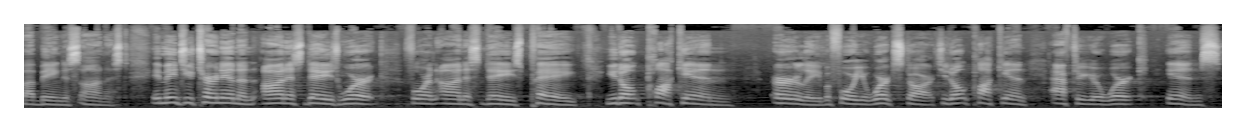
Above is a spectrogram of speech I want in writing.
by being dishonest. It means you turn in an honest day's work for an honest day's pay. You don't clock in early before your work starts. You don't clock in after your work ends.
